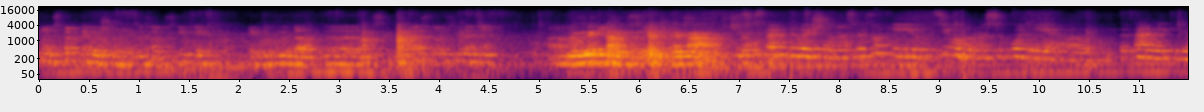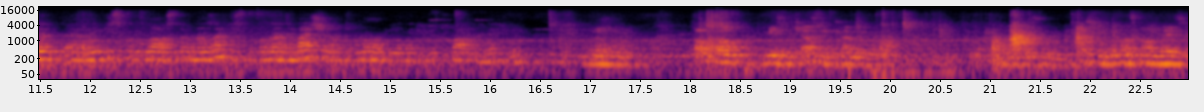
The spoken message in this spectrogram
Ну, експерт не вийшов на зв'язок, оскільки, як доповідав е, секретар цього засідання, Ну, в них там немає. Чи експерт не вийшов на зв'язок і в цілому на сьогодні е, питання, які, над- е, які сформувала сторона захисту, вона не бачила, тому і не підготувала до них. Розумію. Тобто місяць часу нічого не було. Прошу, будь ласка, вам дається.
